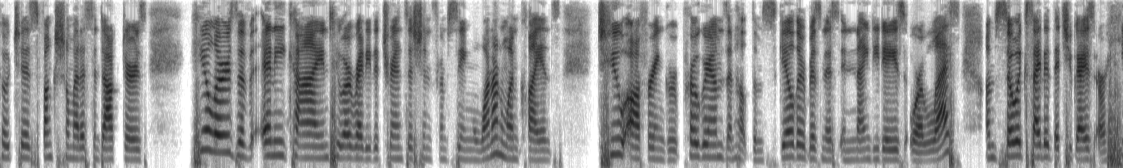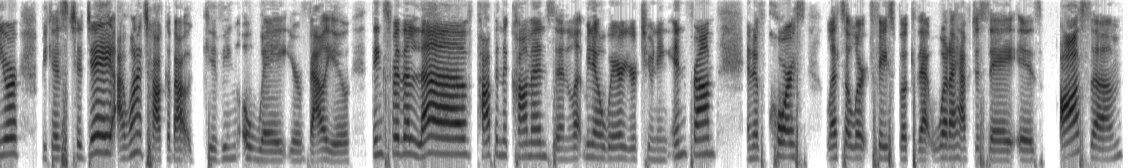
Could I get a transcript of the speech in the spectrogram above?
coaches, functional medicine doctors, healers of any kind who are ready to transition from seeing one on one clients to offering group programs and help them scale their business in 90 days or less. I'm so excited that you guys are here because today I want to talk about giving away your value. Thanks for the love. Pop in the comments and let me know where you're tuning in from. And of course, let's alert Facebook that what I have to say is awesome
